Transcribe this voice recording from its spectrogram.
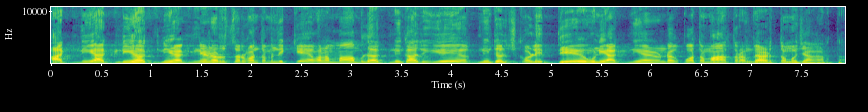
అగ్ని అగ్ని అగ్ని అగ్ని అని అరుస్తారు కొంతమంది. కేవలం మామూలు అగ్ని కాదు ఏ అగ్ని తెలుసుకోవాలి దేవుని అగ్ని అని ఉండకపోతే మాత్రం వ్యర్థము జాగ్రత్త.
